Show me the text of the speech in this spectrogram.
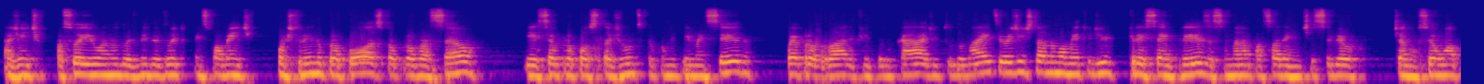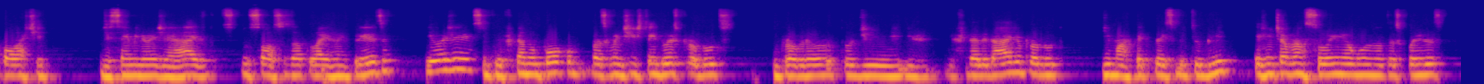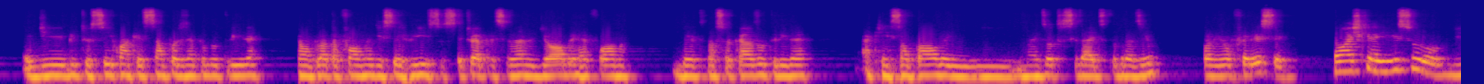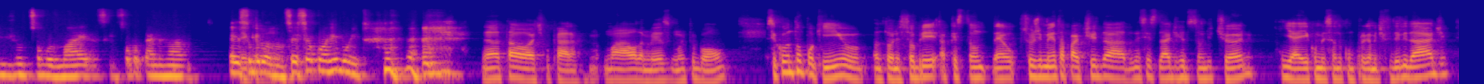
a gente passou aí o ano 2018 principalmente construindo o propósito, a aprovação, esse é o propósito da Juntos, que eu comentei mais cedo, foi aprovado, enfim, pelo CAD e tudo mais, e hoje a gente está no momento de crescer a empresa, semana passada a gente recebeu, já anunciou um aporte de 100 milhões de reais dos sócios atuais da empresa, e hoje, simplificando um pouco, basicamente a gente tem dois produtos, um produto de, de fidelidade e um produto de marketplace B2B, e a gente avançou em algumas outras coisas de B2C com a questão, por exemplo, do Trilha, que é uma plataforma de serviços, se você estiver precisando de obra e reforma dentro da sua casa, o Trilha aqui em São Paulo e, e mais outras cidades do Brasil podem oferecer. Então, acho que é isso, de Juntos Somos Mais, assim, só para terminar É isso, Legal. Bruno. Não sei se eu corri muito. Não, tá ótimo, cara. Uma aula mesmo, muito bom. Você contou um pouquinho, Antônio, sobre a questão, né, o surgimento a partir da necessidade de redução de churn, e aí começando com o programa de fidelidade,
